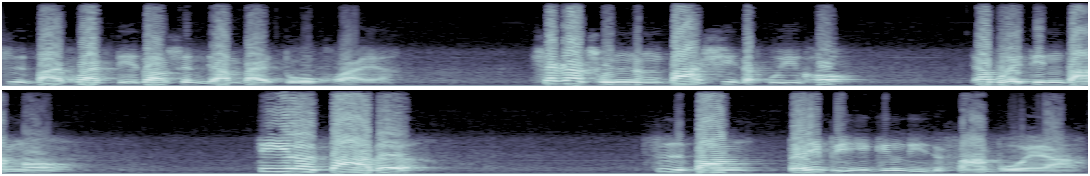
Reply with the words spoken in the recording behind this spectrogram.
四百块跌到剩两百多块啊！现在存两百四十几块，要不会叮当哦。第二大的智邦，北比已经二十三倍啊，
